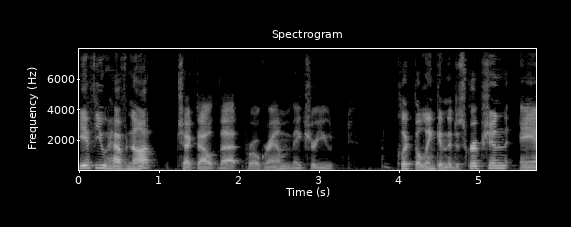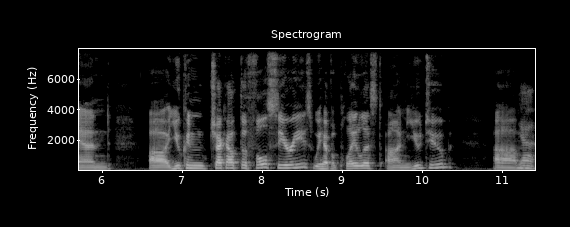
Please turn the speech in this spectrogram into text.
If you have not checked out that program, make sure you click the link in the description and uh, you can check out the full series. We have a playlist on YouTube. Um, Yeah.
